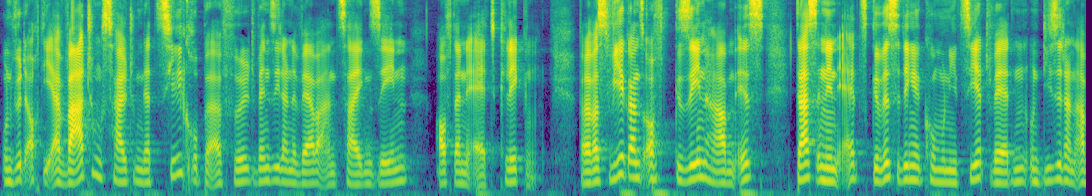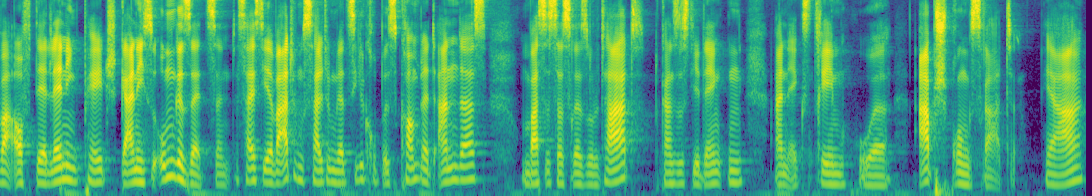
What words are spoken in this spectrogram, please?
und wird auch die Erwartungshaltung der Zielgruppe erfüllt, wenn sie deine Werbeanzeigen sehen, auf deine Ad klicken. Weil was wir ganz oft gesehen haben, ist, dass in den Ads gewisse Dinge kommuniziert werden und diese dann aber auf der Landingpage gar nicht so umgesetzt sind. Das heißt, die Erwartungshaltung der Zielgruppe ist komplett anders. Und was ist das Resultat? Du kannst es dir denken, eine extrem hohe Absprungsrate. Ja,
